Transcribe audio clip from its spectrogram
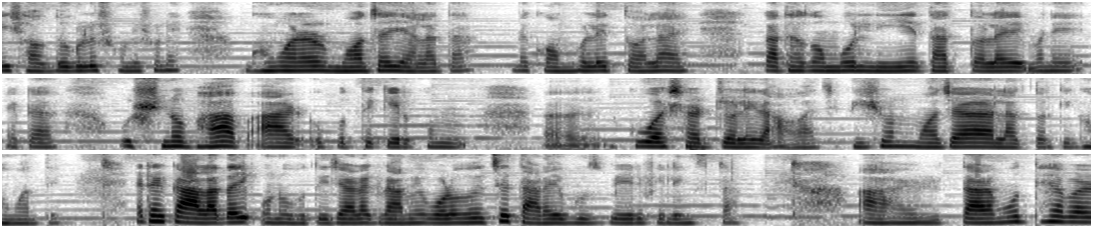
এই শব্দগুলো শুনে শুনে ঘুমানোর মজাই আলাদা। মানে কম্বলের তলায় কাঁথা কম্বল নিয়ে তার তলায় মানে একটা উষ্ণ ভাব আর উপর থেকে এরকম কুয়াশার জলের আওয়াজ। ভীষণ মজা লাগতো আর কি ঘুমাতে। এটা একটা আলাদাই অনুভূতি। যারা গ্রামে বড় হয়েছে তারাই বুঝবে এর ফিলিংসটা আর তার মধ্যে আবার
